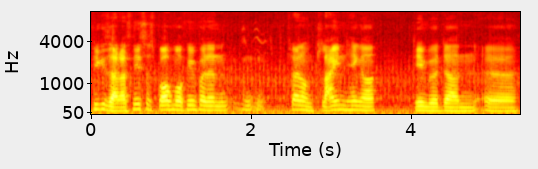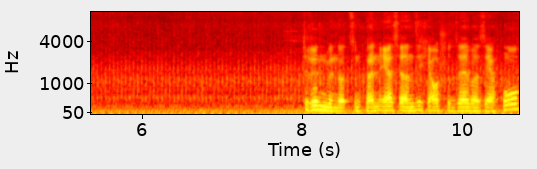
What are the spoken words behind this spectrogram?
Wie gesagt, als nächstes brauchen wir auf jeden Fall dann vielleicht noch einen kleinen Hänger, den wir dann äh, drin benutzen können. Er ist ja an sich auch schon selber sehr hoch.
